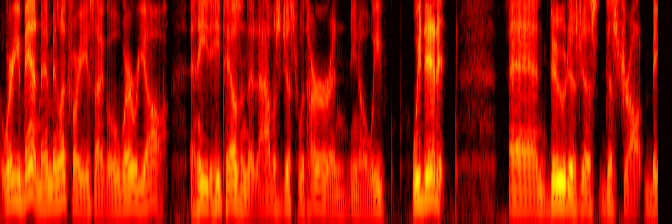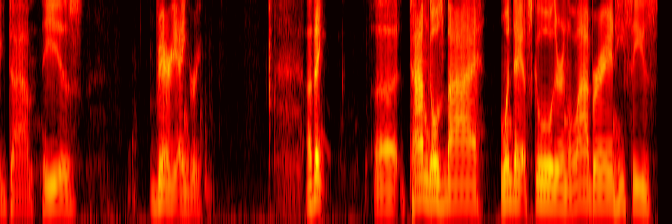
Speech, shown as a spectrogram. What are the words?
where you been, man? Been looking for you." He's like, "Well, where were y'all?" And he he tells him that I was just with her, and you know we we did it. And dude is just distraught, big time. He is very angry. I think uh, time goes by. One day at school, they're in the library, and he sees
